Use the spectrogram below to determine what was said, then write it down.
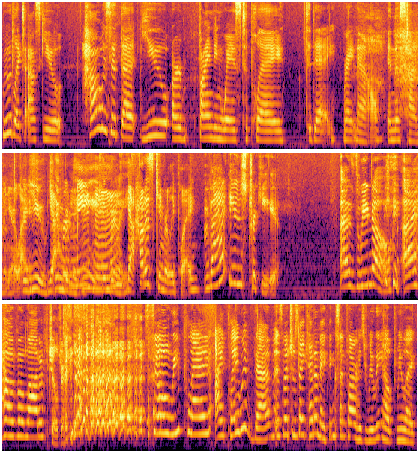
we would like to ask you how is it that you are finding ways to play today, right now, in this time in your life? For you, yeah. Kimberly. For me. Mm-hmm. Kimberly. Yeah, how does Kimberly play? That is tricky. As we know, I have a lot of children. so we play, I play with them as much as I can, and I think Sunflower has really helped me, like,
